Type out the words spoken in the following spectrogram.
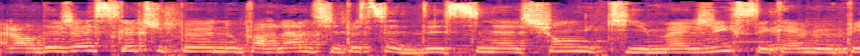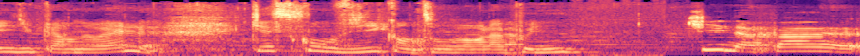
Alors déjà, est-ce que tu peux nous parler un petit peu de cette destination qui est magique? C'est quand même le pays du Père Noël. Qu'est-ce qu'on vit quand on va en Laponie? Qui n'a pas euh,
